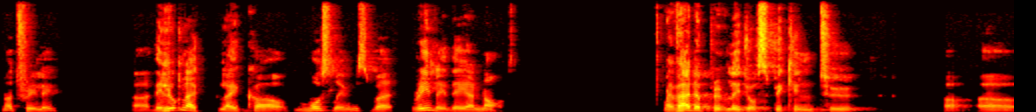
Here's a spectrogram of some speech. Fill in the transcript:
Not really. Uh, they look like like uh, Muslims, but really they are not. I've had a privilege of speaking to uh, uh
